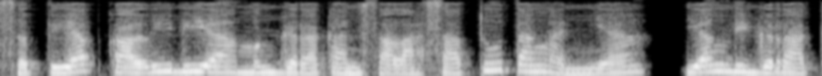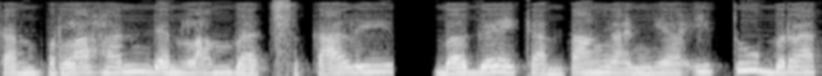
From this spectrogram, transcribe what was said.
Setiap kali dia menggerakkan salah satu tangannya, yang digerakkan perlahan dan lambat sekali, bagaikan tangannya itu berat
